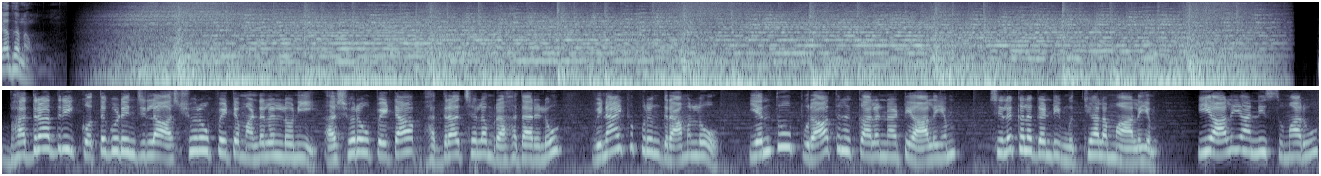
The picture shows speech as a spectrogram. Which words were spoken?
కథనం భద్రాద్రి కొత్తగూడెం జిల్లా అశ్వరావుపేట మండలంలోని అశ్వరావుపేట భద్రాచలం రహదారిలో వినాయకపురం గ్రామంలో ఎంతో పురాతన కాలం నాటి ఆలయం చిలకలగండి ముత్యాలమ్మ ఆలయం. ఈ ఆలయాన్ని సుమారు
